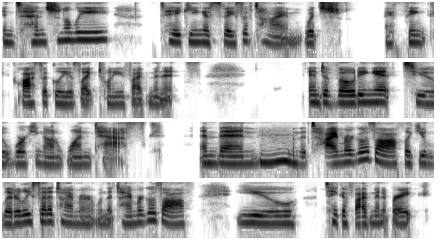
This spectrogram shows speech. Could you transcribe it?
intentionally taking a space of time, which I think classically is like 25 minutes, and devoting it to working on one task. And then Mm. when the timer goes off, like you literally set a timer, when the timer goes off, you take a five minute break.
